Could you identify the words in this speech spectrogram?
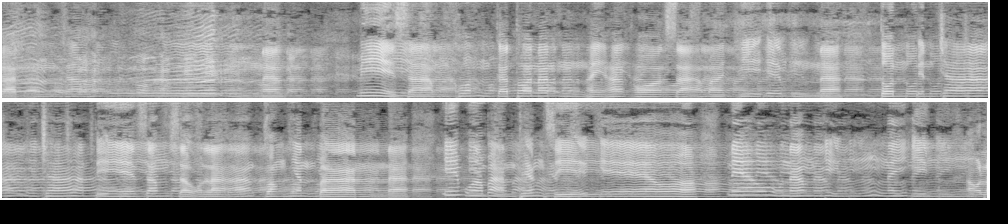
กันคำเอ้ยนะ มีสามคนกะเทอนั้นให้หักหอสามาชีเอ็มนะตนเป็นชายชาติซ้ำเสาหลาของเฮียนบานนะอิมว่าบ้านเพียงสีแก้วแนวนำยิงในอิงเอาล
